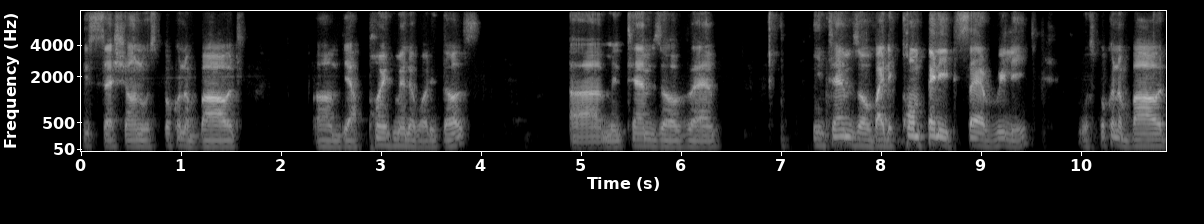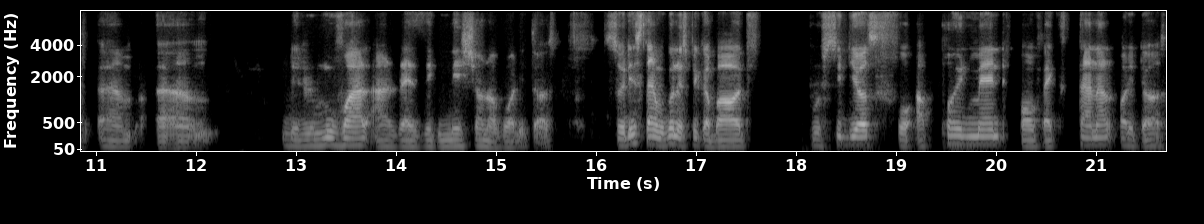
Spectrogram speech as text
this session, we've spoken about um, the appointment of auditors um, in terms of, um, in terms of by the company itself, really. We've spoken about um, um, the removal and resignation of auditors. So this time we're going to speak about procedures for appointment of external auditors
